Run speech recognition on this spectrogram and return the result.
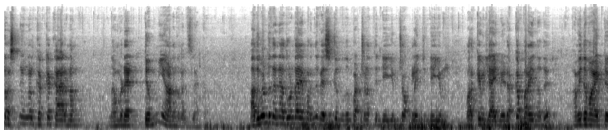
പ്രശ്നങ്ങൾക്കൊക്കെ കാരണം നമ്മുടെ ടെമ്മിയാണെന്ന് മനസ്സിലാക്കാം. അതുകൊണ്ട് തന്നെ അതുകൊണ്ടാണ് ഞാൻ പറഞ്ഞത് വിശക്കുന്നതും ഭക്ഷണത്തിന്റെയും ചോക്ലേറ്റിന്റെയും ഉറക്കമില്ലായ്മയുടെ ഒക്കെ പറയുന്നത് അമിതമായിട്ട്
